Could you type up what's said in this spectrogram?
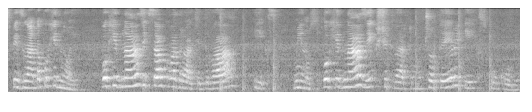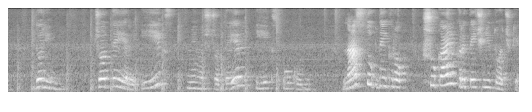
з підзнака похідної. Похідна з х в квадраті 2х мінус похідна з х в четвертому 4х у кубі. Дорівнює 4х мінус 4х у кубі. Наступний крок. Шукаю критичні точки.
